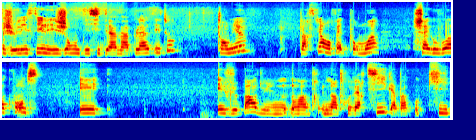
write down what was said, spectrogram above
je laissais les gens décider à ma place et tout. Tant mieux, parce que fait pour moi chaque voix compte et et je parle d'une introvertie qui,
